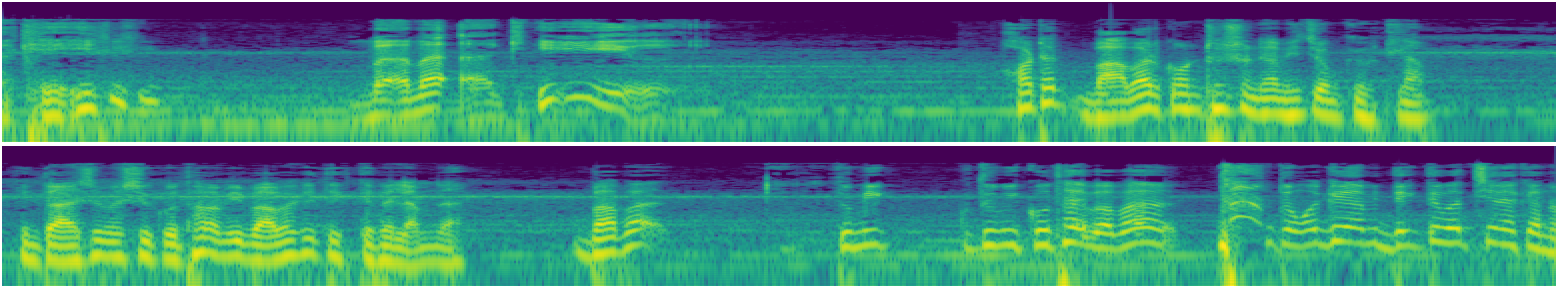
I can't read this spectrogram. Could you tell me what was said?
আখিল বাবা আখিল হঠাৎ বাবার কণ্ঠ শুনে আমি চমকে উঠলাম কিন্তু আশেপাশে কোথাও আমি বাবাকে দেখতে পেলাম না। বাবা তুমি তুমি কোথায় বাবা? তোমাকে আমি দেখতে পাচ্ছি না কেন?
